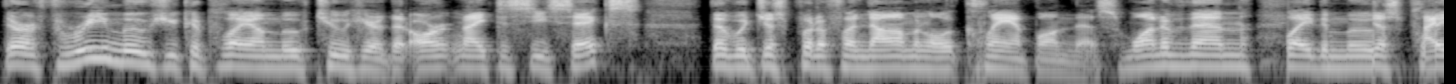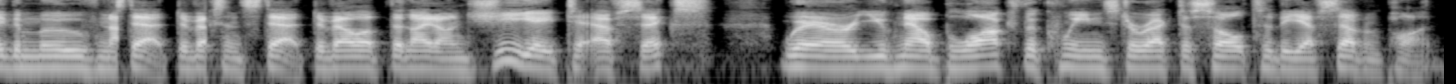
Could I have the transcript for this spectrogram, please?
there are three moves you could play on move two here that aren't knight to c6 that would just put a phenomenal clamp on this. One of them play the move just play the move instead develop instead. Develop the knight on g8 to f6 where you've now blocked the queen's direct assault to the f7 pawn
